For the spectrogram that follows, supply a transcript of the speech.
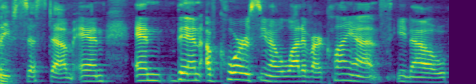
Right. system. And and then of course, you know, a lot of our clients, you know,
